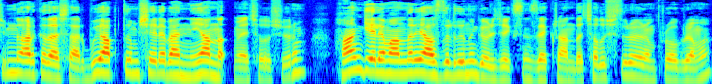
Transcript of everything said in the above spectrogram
Şimdi arkadaşlar bu yaptığım şeyle ben neyi anlatmaya çalışıyorum? Hangi elemanları yazdırdığını göreceksiniz ekranda. Çalıştırıyorum programı.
